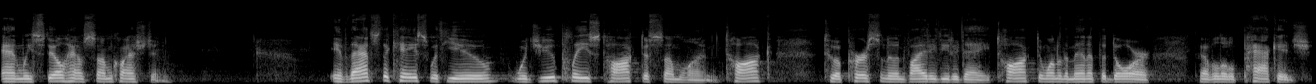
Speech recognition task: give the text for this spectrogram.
and we still have some question. If that's the case with you, would you please talk to someone? Talk to a person who invited you today. Talk to one of the men at the door who have a little package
